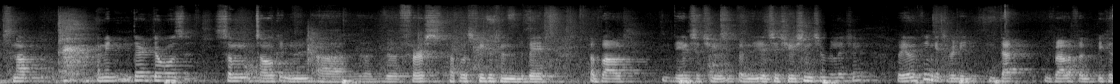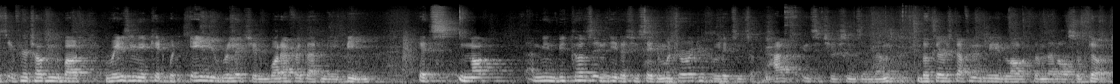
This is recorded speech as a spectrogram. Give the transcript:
It's not. I mean, there, there was some talk in uh, the, the first couple of speakers in the debate about the institute uh, the institutions of religion. But I don't think it's really that relevant because if you're talking about raising a kid with a religion, whatever that may be, it's not. I mean, because indeed, as you say, the majority of religions have institutions in them, but there's definitely a lot of them that also don't.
